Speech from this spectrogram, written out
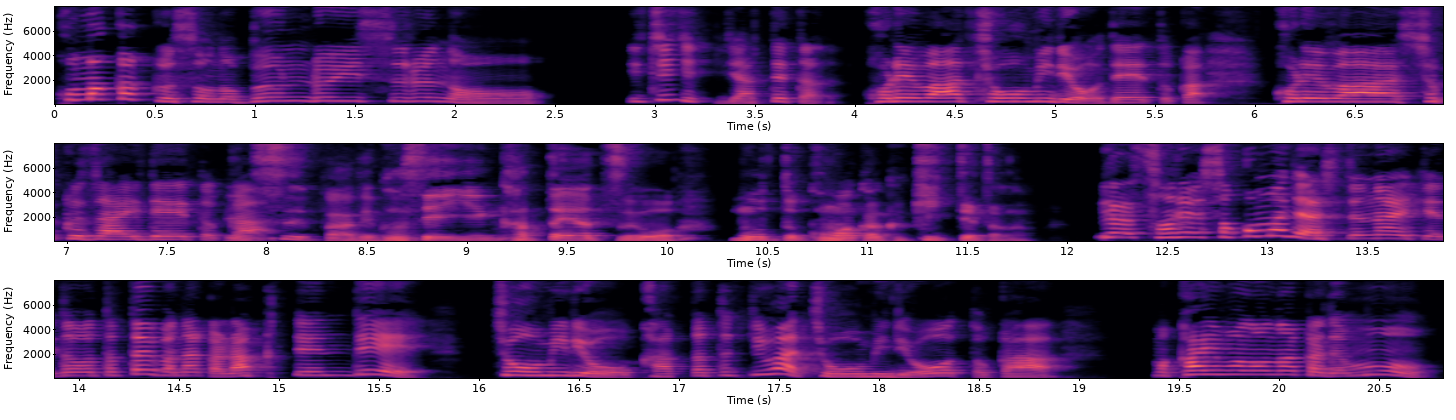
細かくその分類するのを一時期やってた。これは調味料でとか、これは食材でとか。スーパーで5000円買ったやつをもっと細かく切ってたの？いや、それ、そこまではしてないけど、例えばなんか楽天で調味料を買った時は調味料とか、まあ、買い物の中でも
